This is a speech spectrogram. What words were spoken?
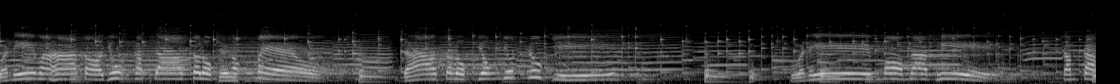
วันนี้มาหาต่อยุคกับดาวตลกสองแมว ดาวตลกยงยุทธลูกหยีวันนี้มอบหน้าที่ กำกับ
